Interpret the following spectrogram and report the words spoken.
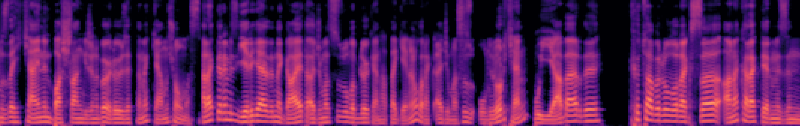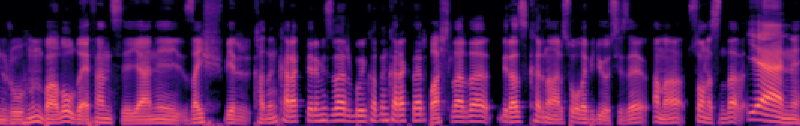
baktığımızda hikayenin başlangıcını böyle özetlemek yanlış olmaz. Karakterimiz yeri geldiğinde gayet acımasız olabiliyorken hatta genel olarak acımasız oluyorken bu iyi haberdi. Kötü haber olaraksa ana karakterimizin ruhunun bağlı olduğu efendisi yani zayıf bir kadın karakterimiz var. Bu kadın karakter başlarda biraz karın ağrısı olabiliyor size ama sonrasında yani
